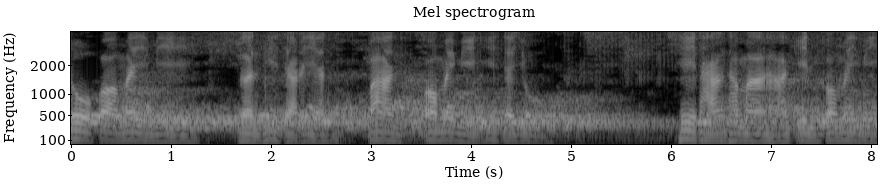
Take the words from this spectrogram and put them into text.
ลูกก็ไม่มีเงินที่จะเรียน บ้านก็ไม่มีที่จะอยู่ ที่ทางทำมาหากินก็ไม่มี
